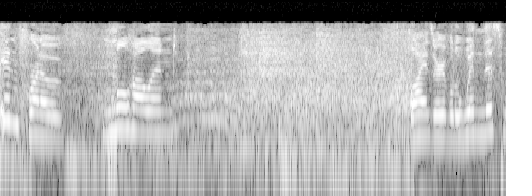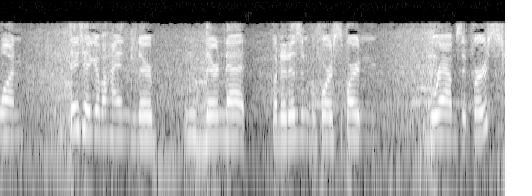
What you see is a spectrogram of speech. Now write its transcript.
in front of Mulholland. Lions are able to win this one. They take it behind their their net, but it isn't before Spartan grabs it first.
